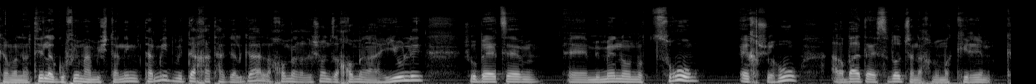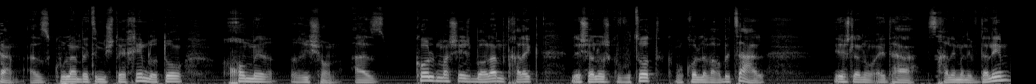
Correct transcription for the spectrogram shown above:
כוונתי לגופים המשתנים תמיד מתחת הגלגל, החומר הראשון זה החומר ההיולי, שהוא בעצם, אה, ממנו נוצרו איכשהו ארבעת היסודות שאנחנו מכירים כאן. אז כולם בעצם משתייכים לאותו חומר ראשון. אז כל מה שיש בעולם מתחלק לשלוש קבוצות, כמו כל דבר בצה"ל. יש לנו את הזכלים הנבדלים,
